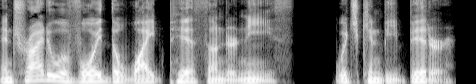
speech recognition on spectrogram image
and try to avoid the white pith underneath, which can be bitter.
